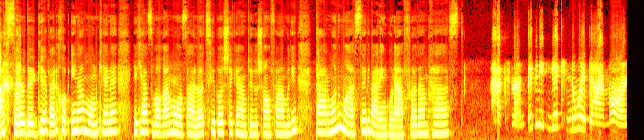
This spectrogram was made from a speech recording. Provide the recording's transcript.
افسردگیه ولی خب اینم ممکنه یکی از واقعا معضلاتی باشه که همونطور که شما فرمودین. درمان موثری بر این گونه افرادم هست؟ حتما. ببینید یک نوع درمان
